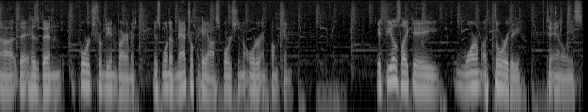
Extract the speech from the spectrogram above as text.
uh, that has been forged from the environment is one of natural chaos forged in order and function. It feels like a warm authority to Annalise,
